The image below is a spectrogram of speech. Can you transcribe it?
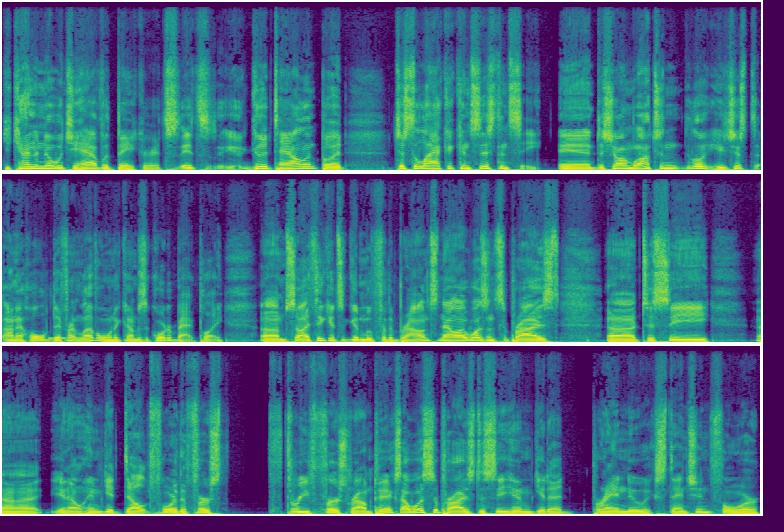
you kind of know what you have with Baker. It's it's good talent, but just a lack of consistency. And Deshaun Watson, look, he's just on a whole different level when it comes to quarterback play. Um, so I think it's a good move for the Browns. Now, I wasn't surprised uh, to see, uh, you know, him get dealt for the first three first round picks. I was surprised to see him get a brand new extension for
